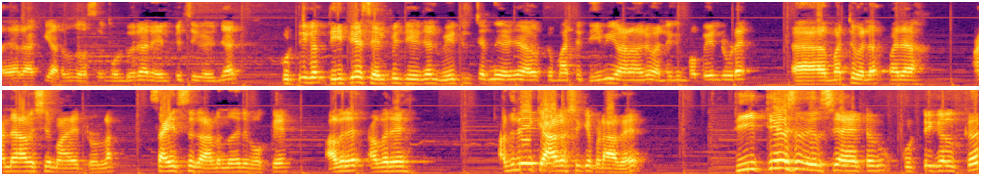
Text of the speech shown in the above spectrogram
തയ്യാറാക്കി അടുത്ത ദിവസം കൊണ്ടുവരാൻ ഏൽപ്പിച്ചു കഴിഞ്ഞാൽ കുട്ടികൾ ടീച്ചേഴ്സ് ഏൽപ്പിച്ചു കഴിഞ്ഞാൽ വീട്ടിൽ ചെന്ന് കഴിഞ്ഞാൽ അവർക്ക് മറ്റ് ടി വി കാണാനോ അല്ലെങ്കിൽ മൊബൈലിലൂടെ മറ്റു പല പല അനാവശ്യമായിട്ടുള്ള സൈറ്റ്സ് കാണുന്നതിനുമൊക്കെ അവർ അവരെ അതിലേക്ക് ആകർഷിക്കപ്പെടാതെ ടീച്ചേഴ്സ് തീർച്ചയായിട്ടും കുട്ടികൾക്ക്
